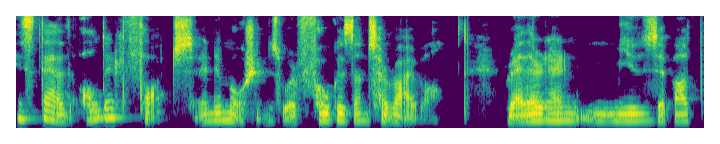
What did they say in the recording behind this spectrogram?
Instead, all their thoughts and emotions were focused on survival, rather than muse about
